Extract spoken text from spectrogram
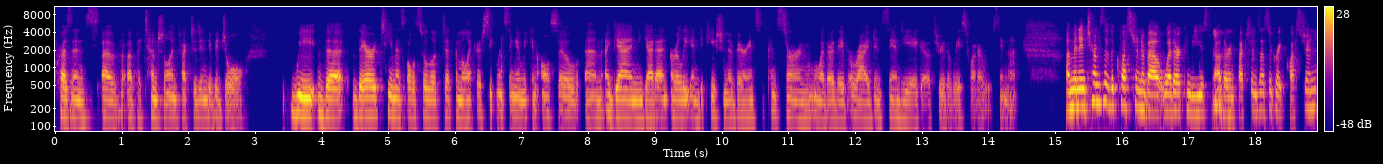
presence of a potential infected individual, we the their team has also looked at the molecular sequencing and we can also um, again get an early indication of variants of concern whether they've arrived in san diego through the wastewater. We've seen that. Um, and in terms of the question about whether it can be used for other infections that's a great question.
